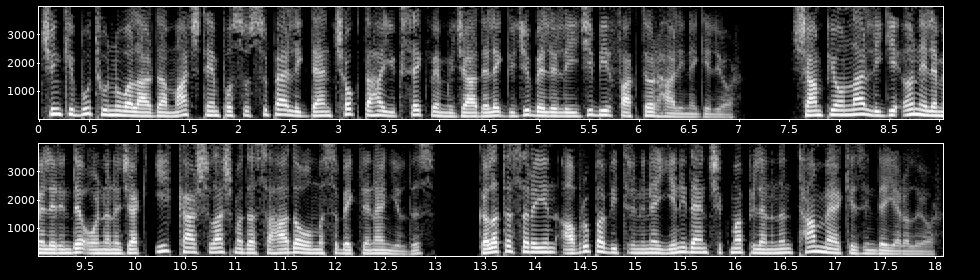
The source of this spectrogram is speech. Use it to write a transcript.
Çünkü bu turnuvalarda maç temposu Süper Lig'den çok daha yüksek ve mücadele gücü belirleyici bir faktör haline geliyor. Şampiyonlar Ligi ön elemelerinde oynanacak ilk karşılaşmada sahada olması beklenen Yıldız, Galatasaray'ın Avrupa vitrinine yeniden çıkma planının tam merkezinde yer alıyor.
